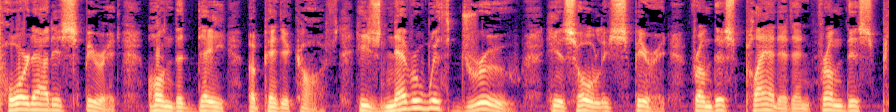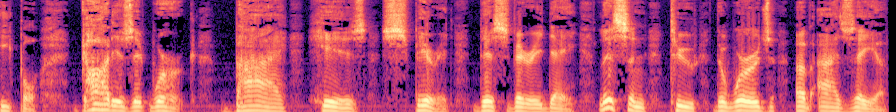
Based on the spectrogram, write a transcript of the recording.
poured out His Spirit on the day of Pentecost. He's never withdrew His Holy Spirit from this planet and from this people. God is at work by His Spirit this very day. Listen to the words of Isaiah,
